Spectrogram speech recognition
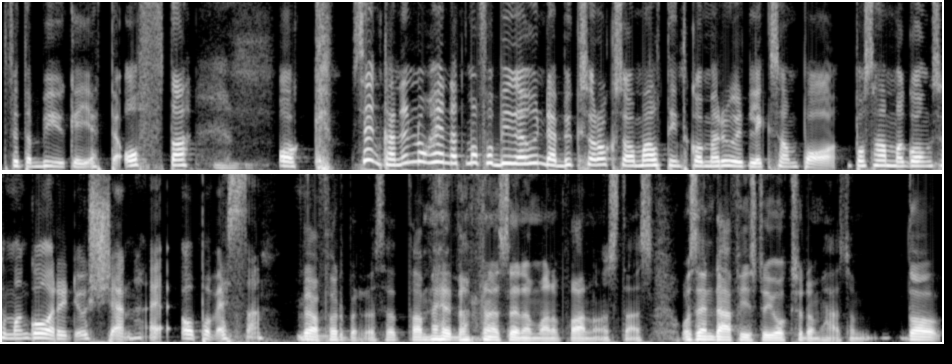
tvätta byken jätteofta. Mm. Och sen kan det nog hända att man får bygga underbyxor också om allt inte kommer ut liksom på, på samma gång som man går i duschen eh, och på vässan. Vi har förberett sig att ta med dem sen när man far någonstans. Och sen där finns det ju också de här som, då,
